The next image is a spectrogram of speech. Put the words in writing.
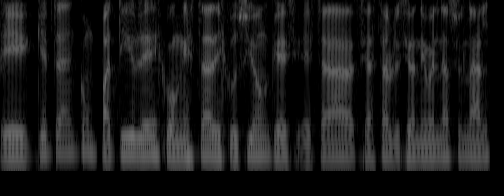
eh, ¿qué tan compatible es con esta discusión que está, se ha establecido a nivel nacional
